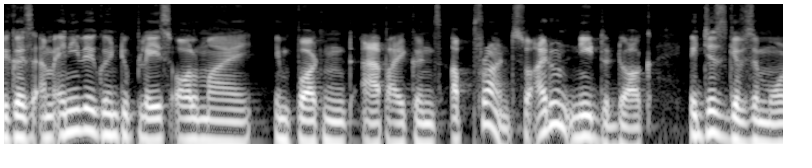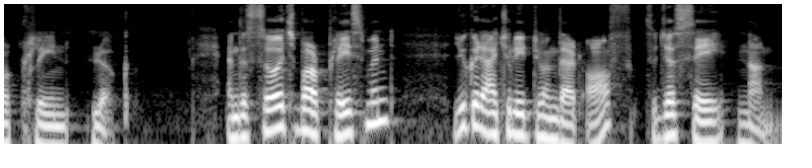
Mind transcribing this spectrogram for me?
because I'm anyway going to place all my important app icons up front. So I don't need the dock. It just gives a more clean look. And the search bar placement, you could actually turn that off. So just say none.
